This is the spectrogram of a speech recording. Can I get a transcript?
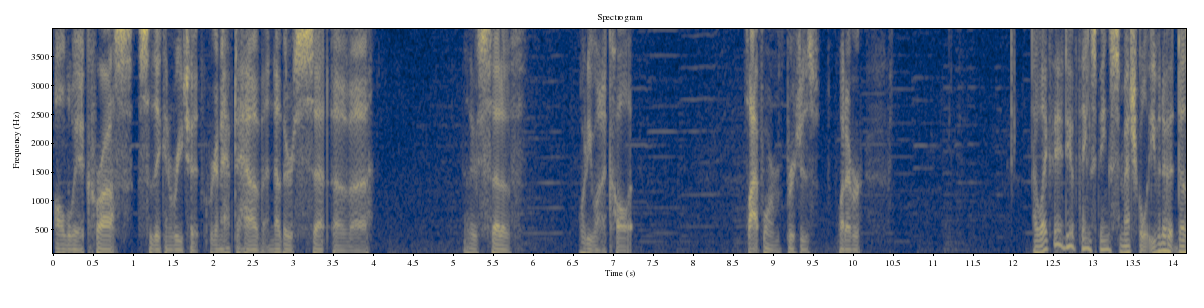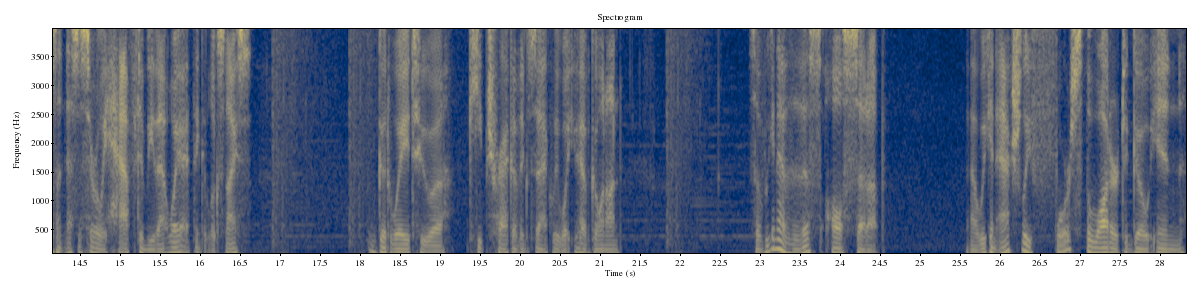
all the way across so they can reach it. We're going to have to have another set of, uh, another set of, what do you want to call it? Platform, bridges, whatever. I like the idea of things being symmetrical, even if it doesn't necessarily have to be that way. I think it looks nice. Good way to uh, keep track of exactly what you have going on. So if we can have this all set up, uh, we can actually force the water to go in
